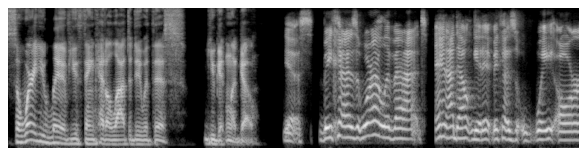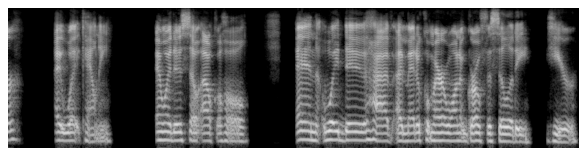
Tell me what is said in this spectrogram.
So where you live, you think had a lot to do with this, you getting let go. Yes, because where I live at, and I don't get it because we are a wet county and we do sell alcohol and we do have a medical marijuana grow facility here.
